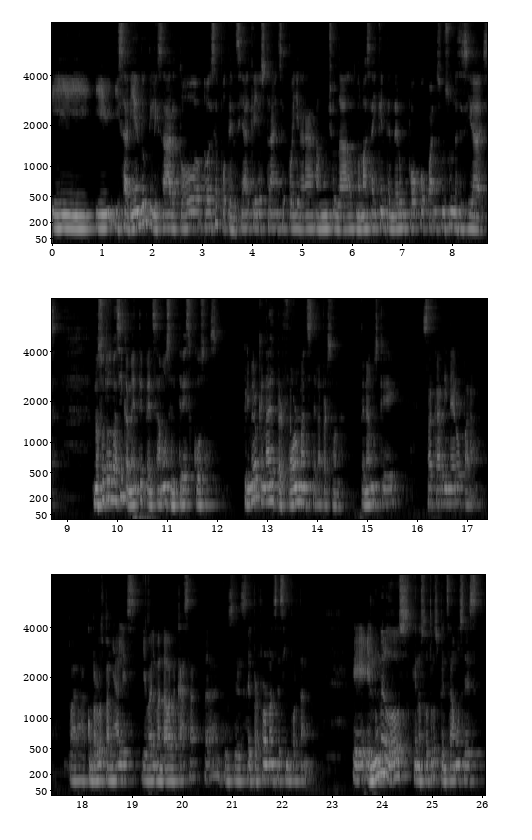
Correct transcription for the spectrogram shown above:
y, sabiendo utilizar todo, todo ese potencial que ellos traen se puede llegar a, muchos lados, nomás hay que entender un poco cuáles son sus necesidades nosotros básicamente pensamos en tres cosas. Primero que nada, el performance de la persona. Tenemos que sacar dinero para, para comprar los pañales, llevar el mandado a la casa. Entonces, el performance es importante. Eh, el número dos que nosotros pensamos es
